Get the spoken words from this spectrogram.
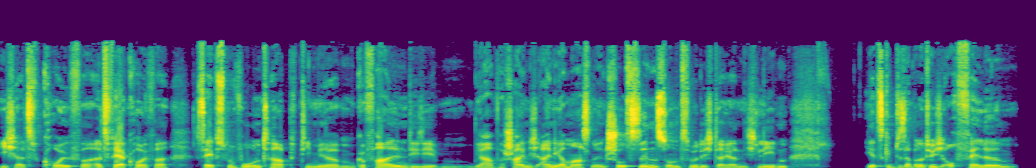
ich als Käufer, als Verkäufer selbst bewohnt habe, die mir gefallen, die ja wahrscheinlich einigermaßen in Schuss sind, sonst würde ich da ja nicht leben. Jetzt gibt es aber natürlich auch Fälle,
